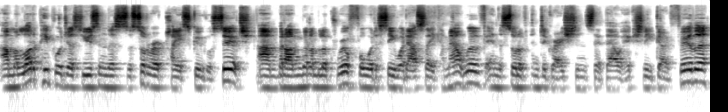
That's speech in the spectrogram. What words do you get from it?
Um, a lot of people are just using this to sort of replace Google search, um, but I'm going to look real forward to see what else they come out with and the sort of integrations that they'll actually go further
